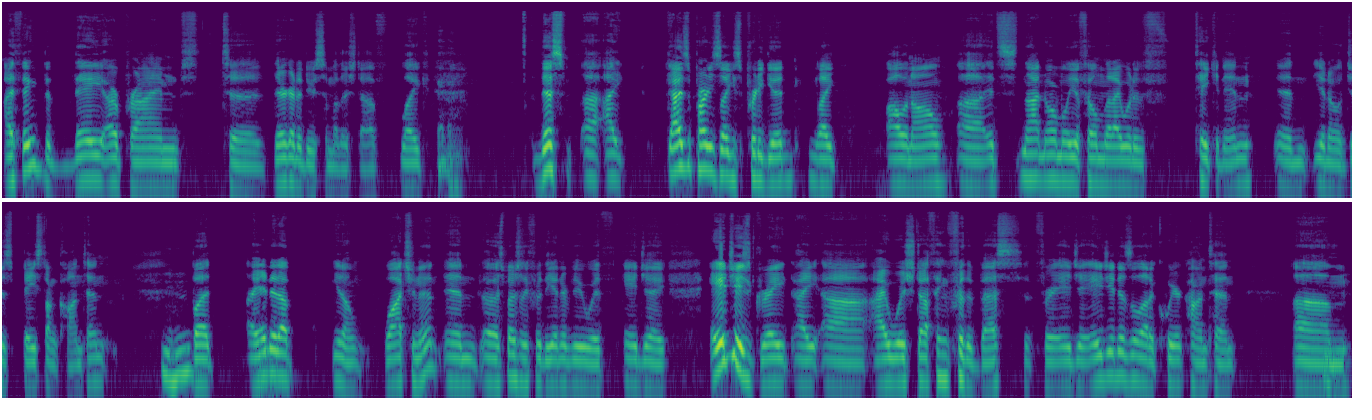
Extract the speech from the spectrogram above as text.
I think that they are primed to. They're going to do some other stuff like this. Uh, I guys at parties like is pretty good. Like all in all, uh, it's not normally a film that I would have taken in, and you know, just based on content. Mm-hmm. But I ended up, you know, watching it, and uh, especially for the interview with AJ. AJ's great. I uh, I wish nothing for the best for AJ. AJ does a lot of queer content. Um,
